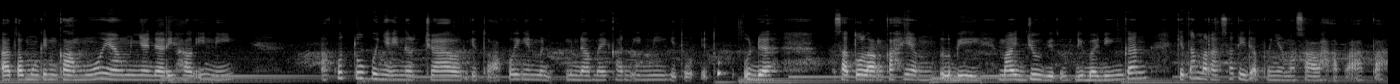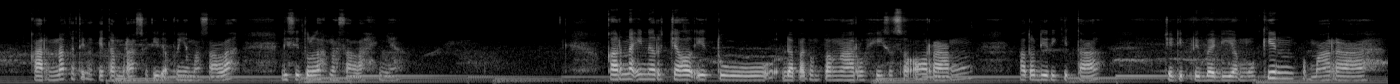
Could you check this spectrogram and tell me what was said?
atau mungkin kamu yang menyadari hal ini aku tuh punya inner child gitu aku ingin mendamaikan ini gitu. Itu udah satu langkah yang lebih maju gitu dibandingkan kita merasa tidak punya masalah apa-apa. Karena ketika kita merasa tidak punya masalah di situlah masalahnya. Karena inner child itu dapat mempengaruhi seseorang atau diri kita jadi pribadi yang mungkin pemarah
